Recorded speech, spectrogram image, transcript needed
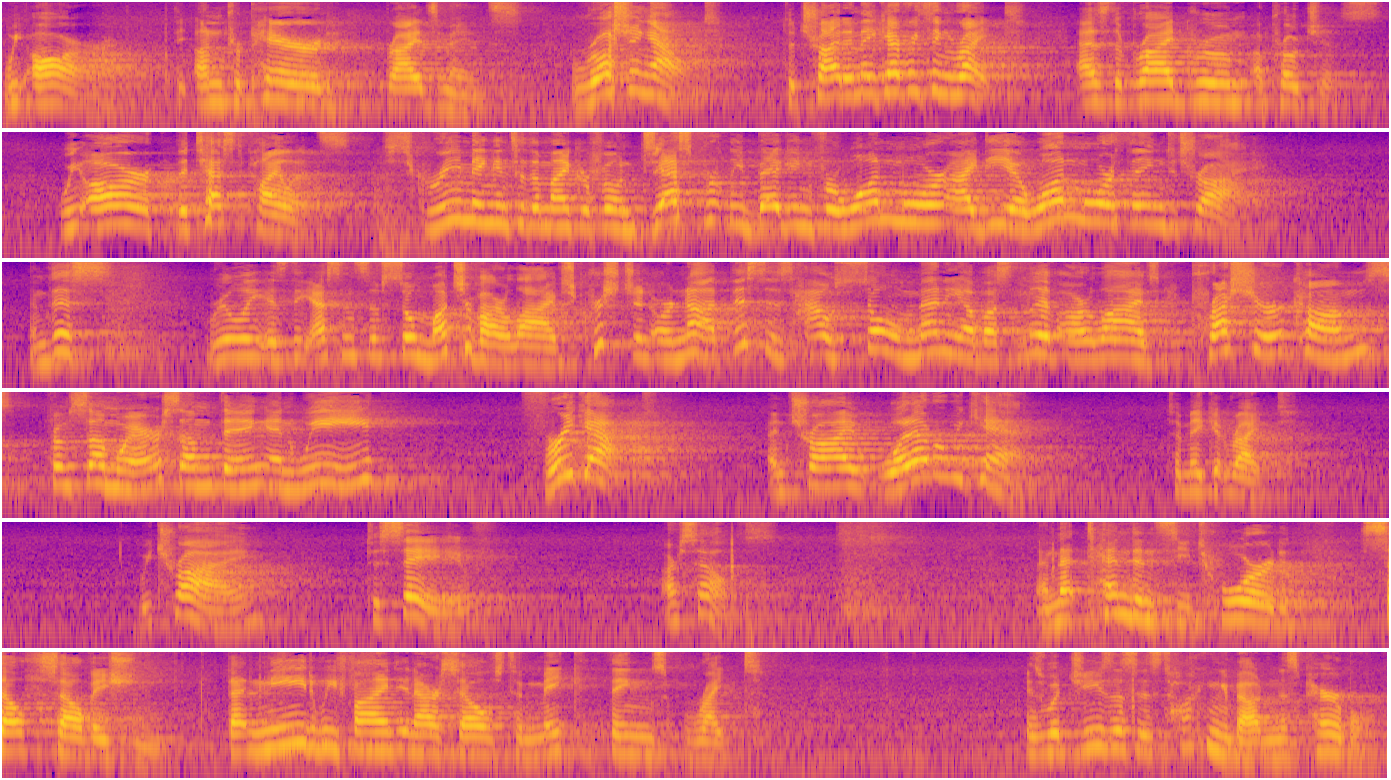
we are the unprepared bridesmaids, rushing out to try to make everything right as the bridegroom approaches. We are the test pilots, screaming into the microphone, desperately begging for one more idea, one more thing to try. And this really is the essence of so much of our lives, Christian or not. This is how so many of us live our lives. Pressure comes from somewhere, something, and we freak out and try whatever we can to make it right. We try to save ourselves. And that tendency toward self salvation, that need we find in ourselves to make things right, is what Jesus is talking about in this parable.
